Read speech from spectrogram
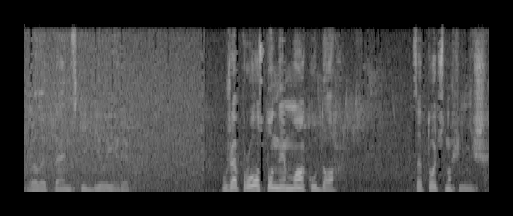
Велетенський білий гриб. Уже просто нема куди. Це точно фініш.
